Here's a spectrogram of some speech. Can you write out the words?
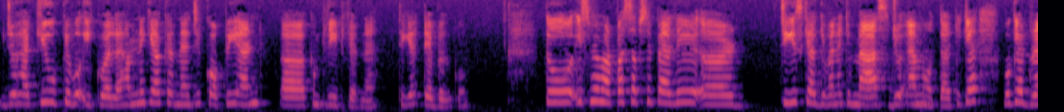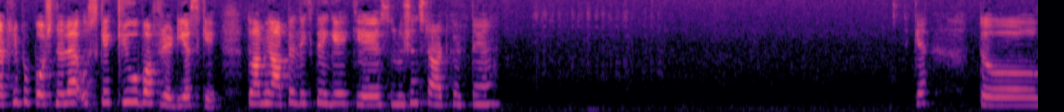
जो है क्यूब के वो इक्वल है। हमने क्या करना है जी? कॉपी एंड कंप्लीट करना है, ठीक है? टेबल को। तो इसमें हमारे पास सबसे पहले चीज़ क्या गिवन है कि मास जो एम होता है, ठीक है? वो क्या डायरेक्टली प्रोपोर्शनल है उसके क्यूब ऑफ़ रेडियस के। तो हम यहाँ पे लिख देंगे कि सोल्यूशन स्टार्ट करते हैं। ठीक है? तो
